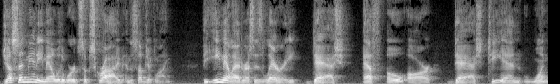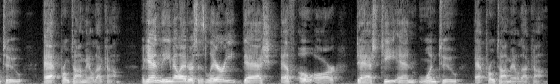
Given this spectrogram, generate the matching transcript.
just send me an email with the word subscribe in the subject line. The email address is larry F-O-R TN12 at protonmail.com. Again, the email address is larry F-O-R TN12 at protonmail.com.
